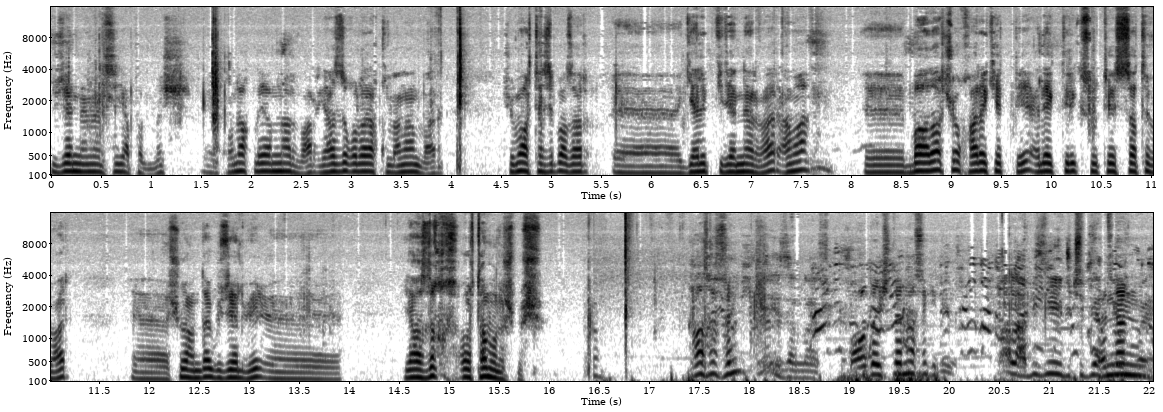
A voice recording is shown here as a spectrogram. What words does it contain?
düzenlemesi yapılmış. E, konaklayanlar var, yazlık olarak kullanan var. Cumartesi pazar e, gelip gidenler var ama bağlar çok hareketli. Elektrik, su tesisatı var. Şu anda güzel bir yazlık ortam oluşmuş. Nasılsın? İyiyiz Allah'a şükür. Bağda işler nasıl gidiyor? Valla biz iyi biçim Senden yapıyoruz.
